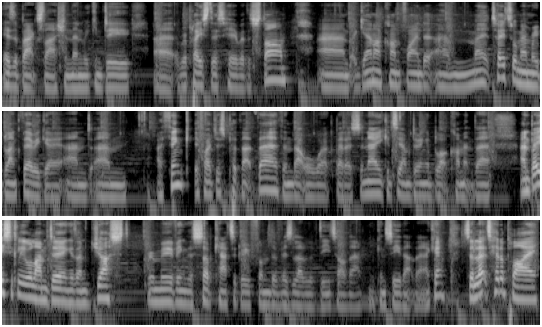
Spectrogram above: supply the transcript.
Here's a backslash. And then we can do uh, replace this here with a star. And again, I can't find it. Um, total memory blank. There we go. And um, I think if I just put that there, then that will work better. So now you can see I'm doing a block comment there. And basically all I'm doing is I'm just removing the subcategory from the vis level of detail there. You can see that there. Okay, so let's hit apply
